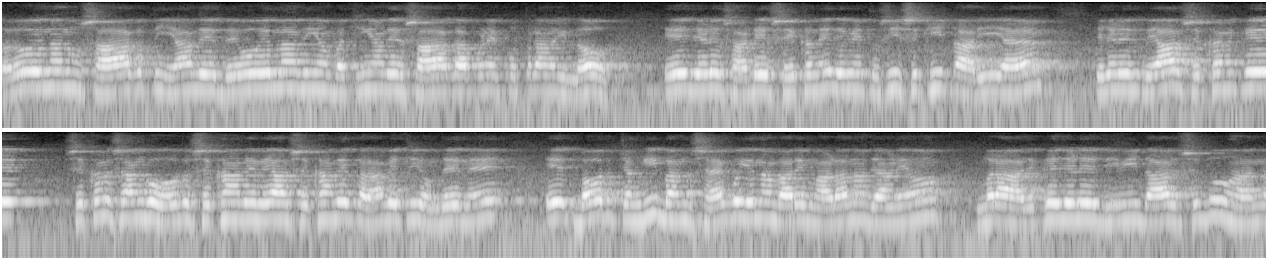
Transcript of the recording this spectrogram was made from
ਕਰੋ ਇਹਨਾਂ ਨੂੰ ਸਾਗ ਧੀਆਂ ਦੇ ਦਿਓ ਇਹਨਾਂ ਦੀਆਂ ਬੱਚੀਆਂ ਦੇ ਸਾਗ ਆਪਣੇ ਪੁੱਤਰਾਂ ਲਈ ਲਓ। ਇਹ ਜਿਹੜੇ ਸਾਡੇ ਸਿੱਖ ਨੇ ਜਿਵੇਂ ਤੁਸੀਂ ਸਿੱਖੀ ਧਾਰੀ ਹੈ ਤੇ ਜਿਹੜੇ ਵਿਆਹ ਸਿੱਖਣ ਕੇ ਸਿੱਖਣ ਸੰਗ ਹੋਤ ਸਿੱਖਾਂ ਦੇ ਵਿਆਹ ਸਿੱਖਾਂ ਦੇ ਘਰਾਂ ਵਿੱਚ ਹੀ ਹੁੰਦੇ ਨੇ ਇਹ ਬਹੁਤ ਚੰਗੀ ਬੰਸ ਹੈ, ਕੋਈ ਇਹਨਾਂ ਬਾਰੇ ਮਾੜਾ ਨਾ ਜਾਣਿਓ। ਮਹਾਰਾਜ ਕੇ ਜਿਹੜੇ ਜ਼ਿਮੀਂਦਾਰ ਸਿੱਧੂ ਹਨ,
